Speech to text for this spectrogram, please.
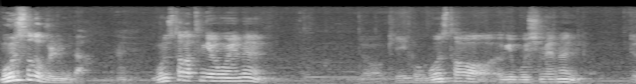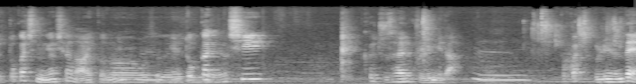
몬스터도 굴립니다. 네. 몬스터 같은 경우에는 여기 뭐 몬스터 여기 보시면은 똑같이 능력치가 나와 있거든요. 아, 몬스터 예, 똑같이 그 주사위를 굴립니다. 음. 똑같이 굴리는데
